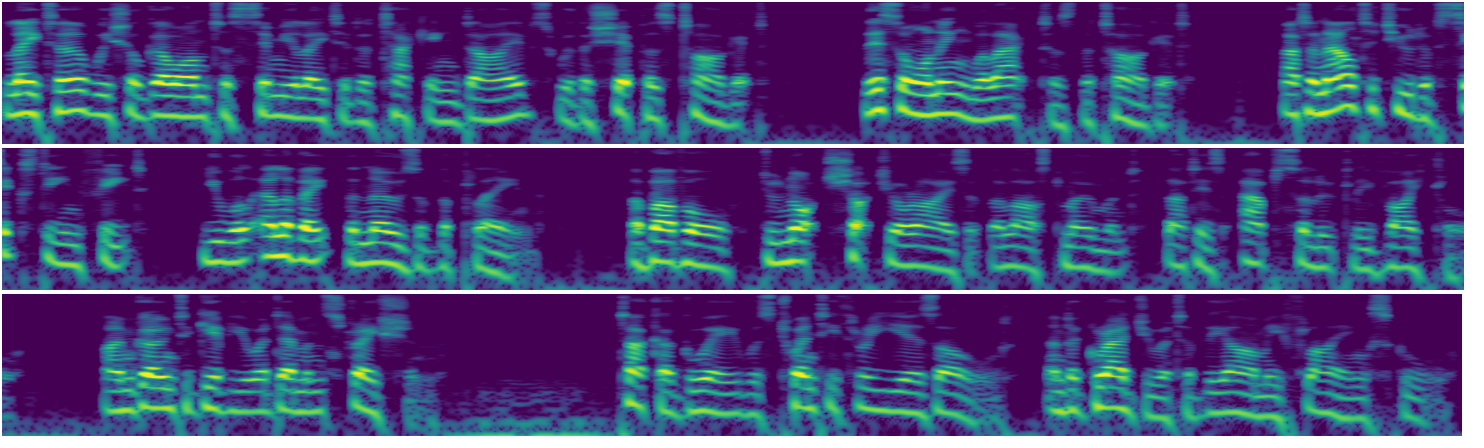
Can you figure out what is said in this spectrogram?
Later, we shall go on to simulated attacking dives with a ship as target. This awning will act as the target. At an altitude of 16 feet, you will elevate the nose of the plane. Above all, do not shut your eyes at the last moment. That is absolutely vital. I'm going to give you a demonstration. Takagui was 23 years old and a graduate of the Army Flying School.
